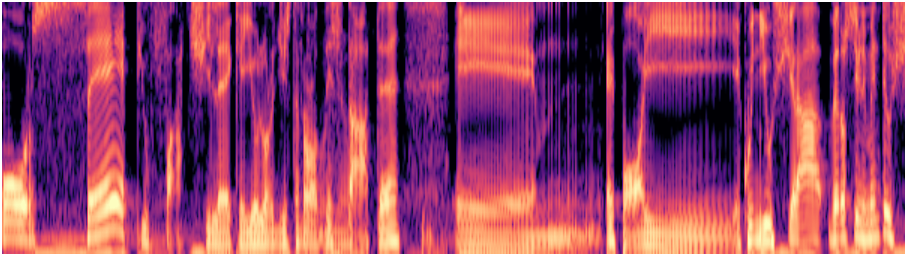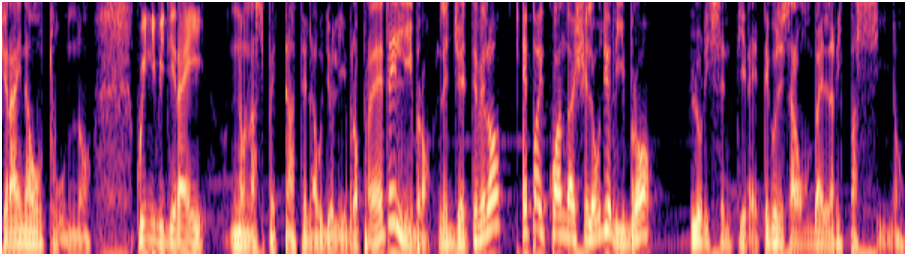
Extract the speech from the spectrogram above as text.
forse è più facile che io lo registrerò d'estate e, e poi e quindi uscirà verosimilmente uscirà in autunno. Quindi vi direi non aspettate l'audiolibro. Prendete il libro leggetevelo e poi quando esce l'audiolibro lo risentirete. Così sarà un bel ripassino.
